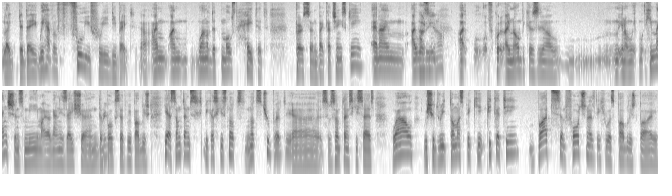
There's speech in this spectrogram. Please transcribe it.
Like the day we have a fully free debate. Uh, I'm I'm one of the most hated person by Kaczynski, and I'm I was. How do you know? I, of course, I know because you know, you know, he mentions me, my organization, the really? books that we publish. Yeah, sometimes because he's not not stupid. Uh, so sometimes he says, "Well, we should read Thomas Piketty but unfortunately he was published by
